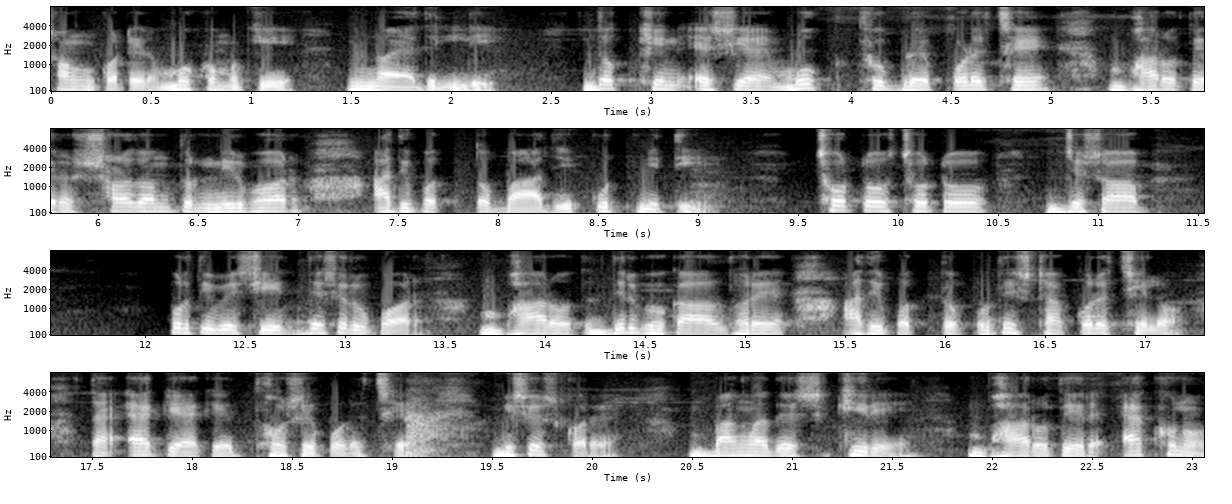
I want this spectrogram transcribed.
সংকটের মুখোমুখি নয়াদিল্লি। দক্ষিণ এশিয়ায় মুখ থুবড়ে পড়েছে ভারতের ষড়যন্ত্র নির্ভর আধিপত্যবাদী কূটনীতি। ছোট ছোট যেসব প্রতিবেশী দেশের উপর ভারত দীর্ঘকাল ধরে আধিপত্য প্রতিষ্ঠা করেছিল, তা একে একে ধসে পড়েছে। বিশেষ করে বাংলাদেশ ঘিরে ভারতের এখনও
